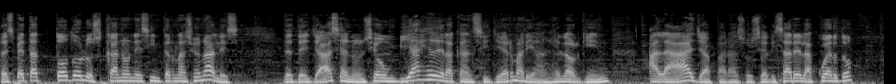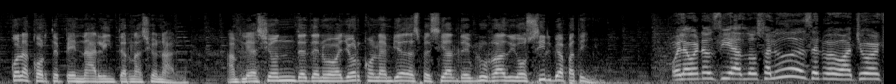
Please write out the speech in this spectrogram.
respeta todos los cánones internacionales. Desde ya se anuncia un viaje de la canciller María Ángela Holguín a La Haya para socializar el acuerdo con la Corte Penal Internacional. Ampliación desde Nueva York con la enviada especial de Blue Radio, Silvia Patiño. Hola, buenos días. Los saludo desde Nueva York,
